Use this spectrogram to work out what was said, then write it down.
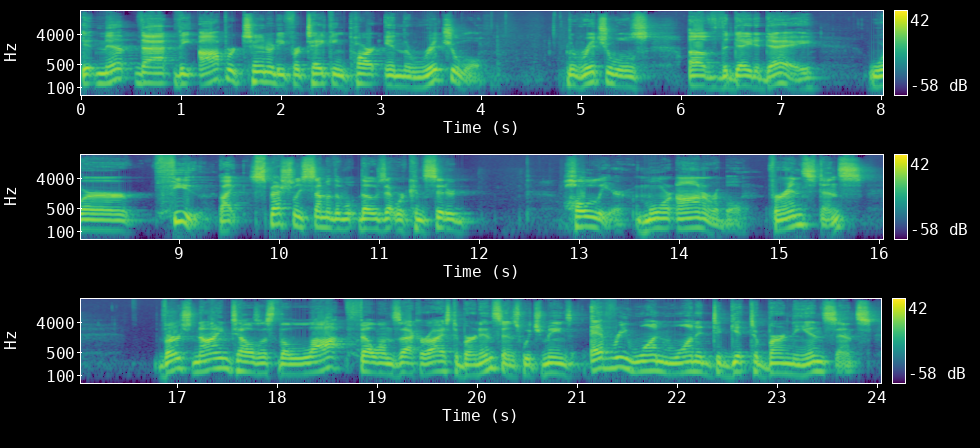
it meant that the opportunity for taking part in the ritual, the rituals of the day to day, were few. Like especially some of the, those that were considered holier, more honorable. For instance, verse 9 tells us the lot fell on Zacharias to burn incense, which means everyone wanted to get to burn the incense.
